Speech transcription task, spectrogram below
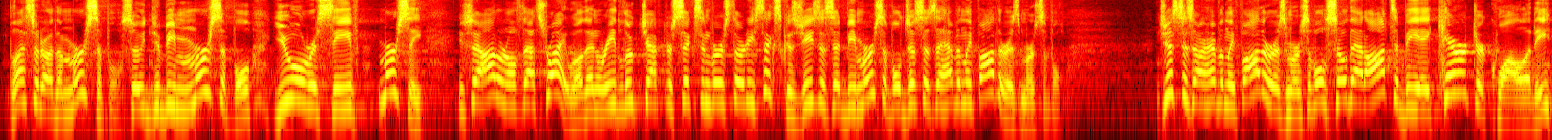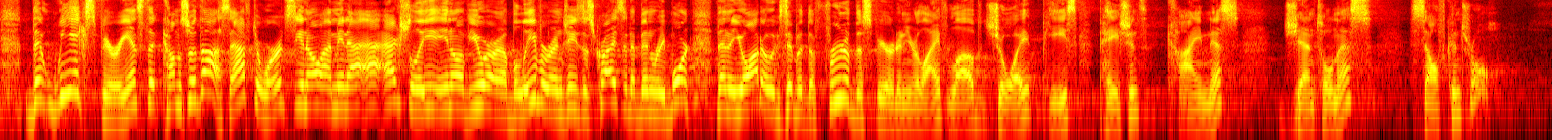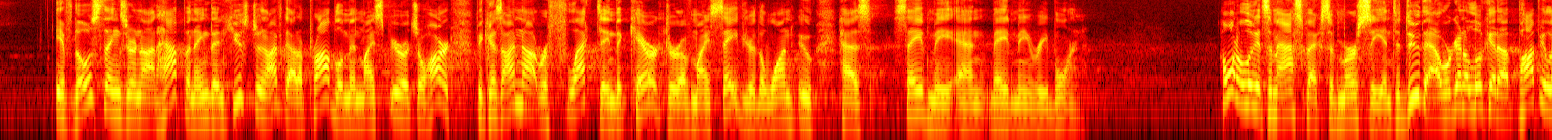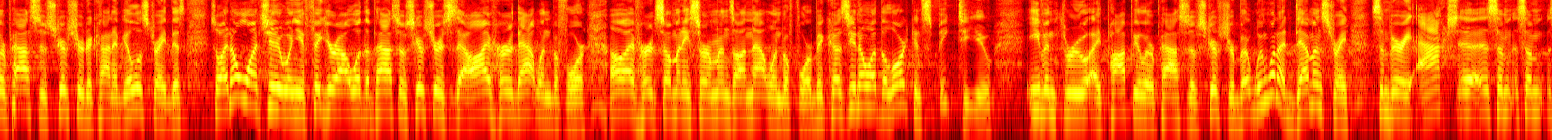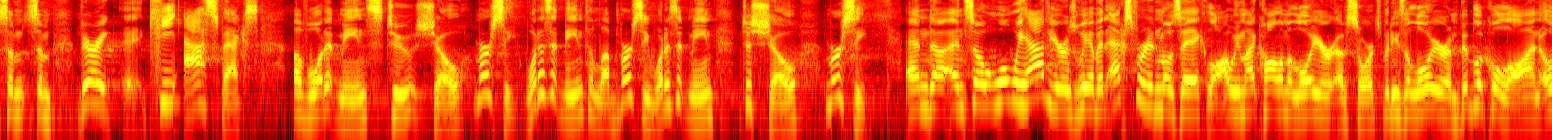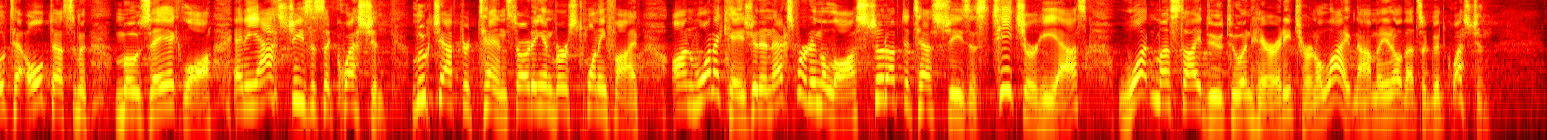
Blessed are the merciful. So to be merciful, you will receive mercy. You say, I don't know if that's right. Well, then read Luke chapter 6 and verse 36, because Jesus said, Be merciful just as the Heavenly Father is merciful. Just as our Heavenly Father is merciful, so that ought to be a character quality that we experience that comes with us. Afterwards, you know, I mean, actually, you know, if you are a believer in Jesus Christ and have been reborn, then you ought to exhibit the fruit of the Spirit in your life love, joy, peace, patience, kindness, gentleness, self control. If those things are not happening, then Houston, I've got a problem in my spiritual heart because I'm not reflecting the character of my Savior, the one who has saved me and made me reborn. I want to look at some aspects of mercy. And to do that, we're going to look at a popular passage of scripture to kind of illustrate this. So I don't want you to, when you figure out what the passage of scripture is, say, oh, I've heard that one before. Oh, I've heard so many sermons on that one before. Because you know what? The Lord can speak to you even through a popular passage of scripture. But we want to demonstrate some very, act, uh, some, some, some, some very uh, key aspects of what it means to show mercy. What does it mean to love mercy? What does it mean to show mercy? And, uh, and so, what we have here is we have an expert in Mosaic law. We might call him a lawyer of sorts, but he's a lawyer in biblical law and Old Testament Mosaic law. And he asked Jesus a question. Luke chapter 10, starting in verse 25. On one occasion, an expert in the law stood up to test Jesus. Teacher, he asked, what must I do to inherit eternal life? Now, how many know that's a good question?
